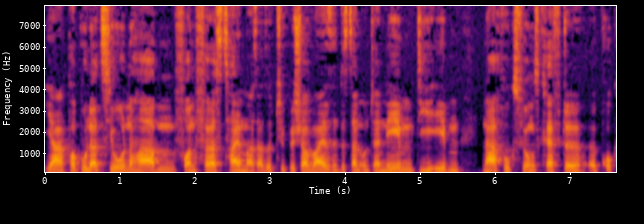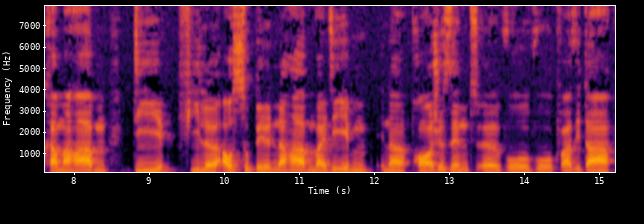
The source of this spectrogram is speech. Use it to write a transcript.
ja Populationen haben von First-Timers. Also typischerweise sind es dann Unternehmen, die eben Nachwuchsführungskräfteprogramme äh, haben, die viele Auszubildende haben, weil sie eben in einer Branche sind, äh, wo, wo quasi da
